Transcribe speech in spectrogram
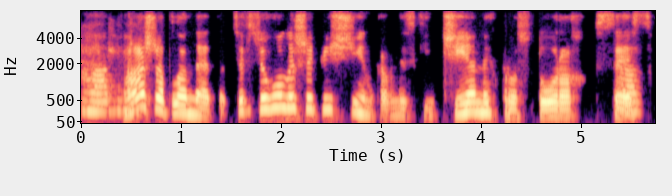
Гарно. Наша планета – це всього лише піщинка в нескінченних просторах Всесвіту.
